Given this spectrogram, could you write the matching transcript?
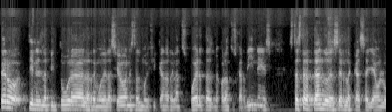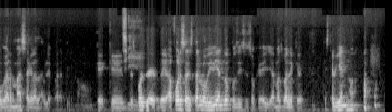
pero tienes la pintura, la remodelación, estás modificando, arreglando tus puertas, mejorando tus jardines, estás tratando de hacer la casa ya un lugar más agradable para ti, ¿no? Que, después de, a fuerza de estarlo viviendo, pues dices, ok, ya más vale que, que esté bien, ¿no?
